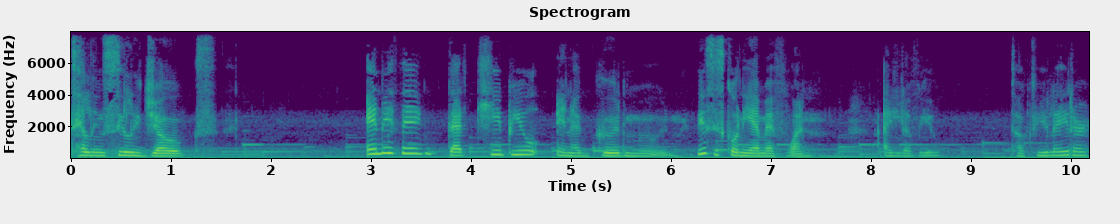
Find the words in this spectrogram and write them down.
telling silly jokes. Anything that keep you in a good mood. This is Connie MF1. I love you. Talk to you later.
